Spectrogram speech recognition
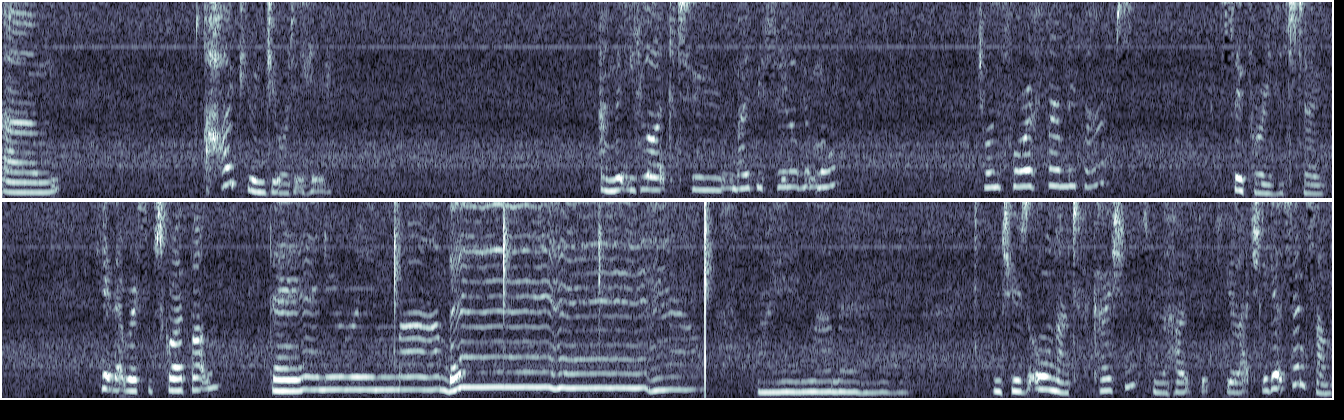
Um, I hope you enjoyed it here and that you'd like to maybe see a little bit more. Join the 4F family perhaps? Super easy to do. Hit that red subscribe button, then you're in my bell. And choose all notifications in the hope that you'll actually get sent some.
